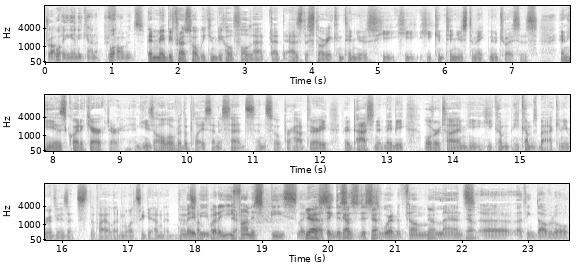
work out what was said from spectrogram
dropping any kind of Well, performance. and maybe Francois, we can be hopeful that that as the story continues, he he he continues to make new choices, and he is quite a character, and he's all over the place in a sense, and so perhaps very very passionate. Maybe over time he he come he comes back and he revisits the violin once again. At, at Maybe, but he Yeah. found his peace. Like I think this yep, is this yep. is where the film Yep, lands. Uh, I think Dovidl,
